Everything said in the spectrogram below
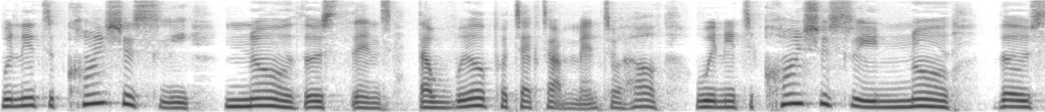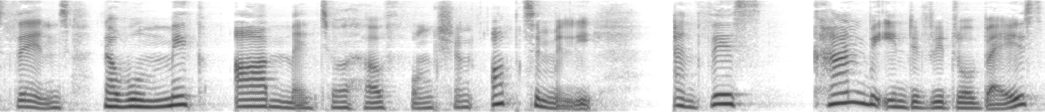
We need to consciously know those things that will protect our mental health. We need to consciously know those things that will make our mental health function optimally. And this can be individual based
